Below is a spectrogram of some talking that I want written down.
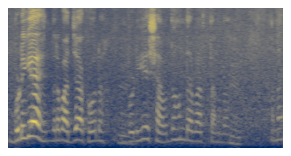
ਬੁੜੀਏ ਦਰਵਾਜ਼ਾ ਖੋਲ ਬੁੜੀਏ ਸ਼ਬਦ ਹੁੰਦਾ ਵਰਤਣ ਦਾ ਹਨਾ?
